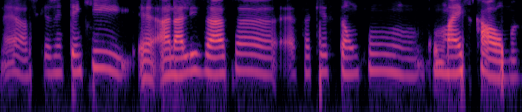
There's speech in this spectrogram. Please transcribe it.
Né? Acho que a gente tem que é, analisar essa, essa questão com, com mais calma.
